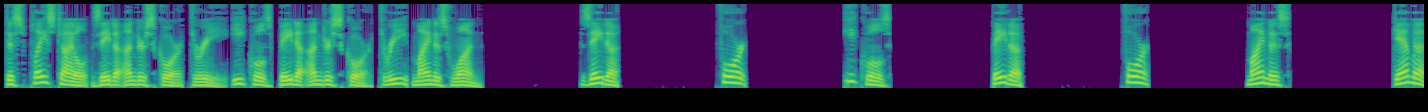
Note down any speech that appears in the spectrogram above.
Display style zeta underscore three equals beta underscore three minus one. Zeta four equals beta four minus gamma.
